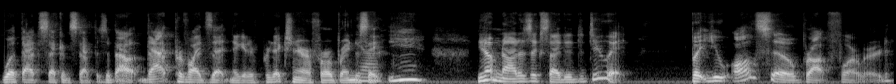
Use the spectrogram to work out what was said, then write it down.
what that second step is about. That provides that negative prediction error for our brain to yeah. say, eh, you know, I'm not as excited to do it but you also brought forward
